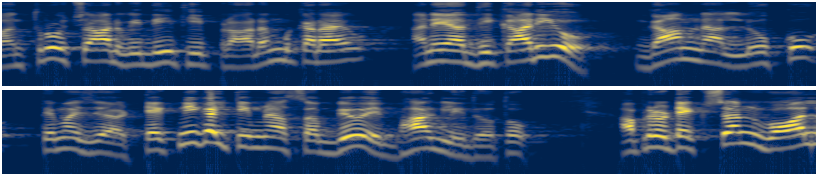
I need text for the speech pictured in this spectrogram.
મંત્રોચ્ચાર વિધિથી પ્રારંભ કરાયો અને અધિકારીઓ, ગામના લોકો તેમજ ટેકનિકલ ટીમના સભ્યોએ ભાગ લીધો હતો. આ પ્રોટેક્શન વોલ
